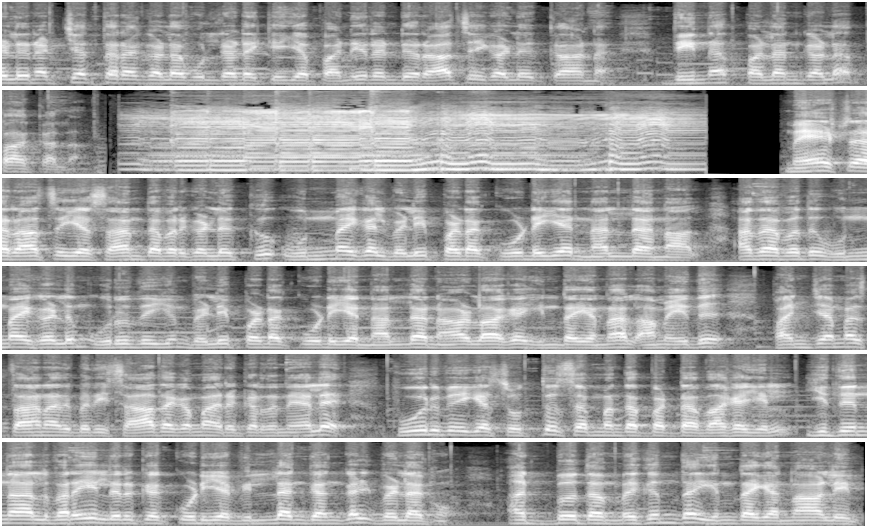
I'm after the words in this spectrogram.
ஏழு நட்சத்திரங்களை உள்ளடக்கிய பனிரெண்டு ராசிகளுக்கான தின பலன்களை பார்க்கலாம். மேஷ ராசியை சார்ந்தவர்களுக்கு உண்மைகள் வெளிப்படக்கூடிய நல்ல நாள். அதாவது உண்மைகளும் உறுதியும் வெளிப்படக்கூடிய நல்ல நாளாக இன்றைய நாள் அமைது. பஞ்சம ஸ்தானாதிபதி சாதகமாக இருக்கிறதுனால பூர்வீக சொத்து சம்பந்தப்பட்ட வகையில் இது நாள் வரையில் இருக்கக்கூடிய வில்லங்கங்கள் விலகும். அற்புதம் மிகுந்த இன்றைய நாளில்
